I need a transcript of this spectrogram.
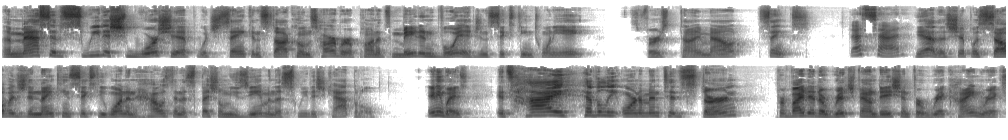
a massive Swedish warship which sank in Stockholm's harbor upon its maiden voyage in 1628. Its first time out sinks. That's sad. Yeah, the ship was salvaged in 1961 and housed in a special museum in the Swedish capital. Anyways, its high, heavily ornamented stern provided a rich foundation for Rick Heinrichs'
